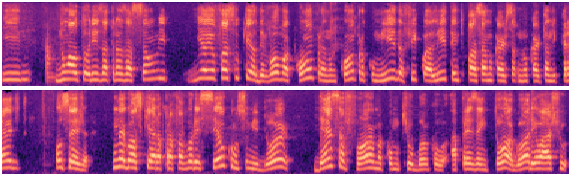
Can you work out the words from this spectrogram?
e não autoriza a transação e e aí eu faço o quê? Eu devolvo a compra, não compro a comida, fico ali, tento passar no, car no cartão de crédito. Ou seja, um negócio que era para favorecer o consumidor, dessa forma como que o banco apresentou agora, eu acho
